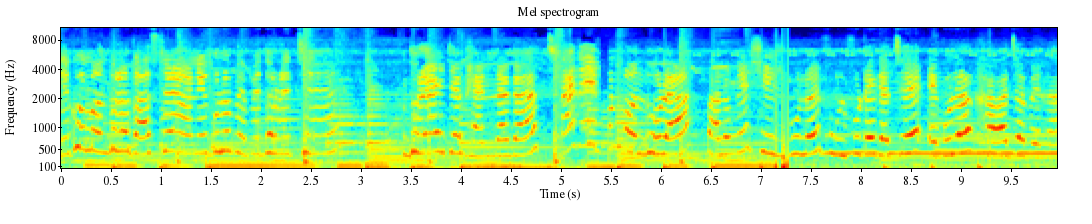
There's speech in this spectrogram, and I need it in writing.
দেখুন বন্ধুরা, গাছটায় অনেকগুলো পেঁপে ধরেছে। বন্ধুরা, এটা ভ্যান্ডা গাছ। বন্ধুরা, পালংয়ের শীষগুলোয় ফুল ফুটে গেছে। এগুলো আর খাওয়া যাবে না।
